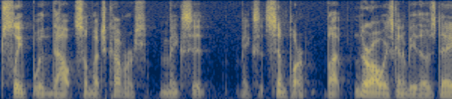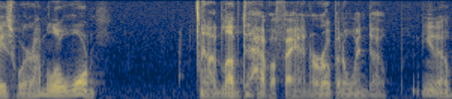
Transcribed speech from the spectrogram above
sleep without so much covers. Makes it makes it simpler. But there are always going to be those days where I'm a little warm I'd love to have a fan or open a window. You know,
